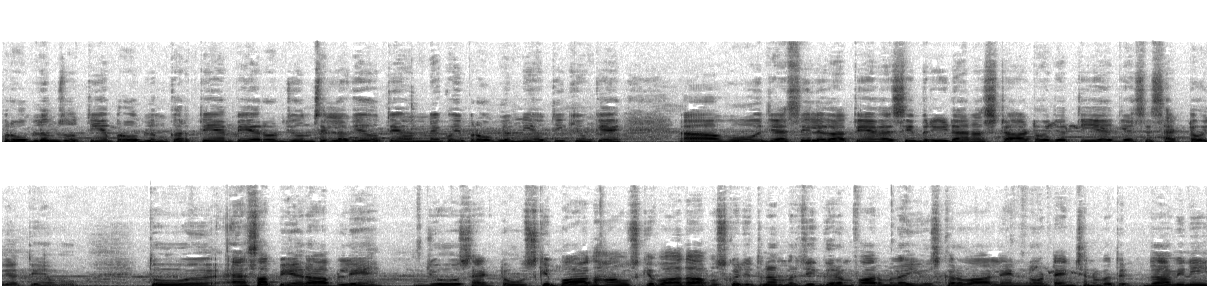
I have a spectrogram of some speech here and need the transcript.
پرابلمز ہوتی ہیں پرابلم کرتے ہیں پیئر اور جو ان سے لگے ہوتے ہیں، ان میں کوئی پرابلم نہیں ہوتی۔ کیونکہ وہ جیسے ہی لگاتے ہیں، ویسے ہی بریڈ آنا سٹارٹ ہو جاتی ہے، جیسے سیٹ ہو جاتے ہیں وہ۔ تو ایسا پیئر آپ لیں جو سیٹ ہو اس کے بعد ہاں اس کے بعد آپ اس کو جتنا مرضی گرم فارمولہ یوز کروا لیں نو ٹینشن بتا بھی نہیں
